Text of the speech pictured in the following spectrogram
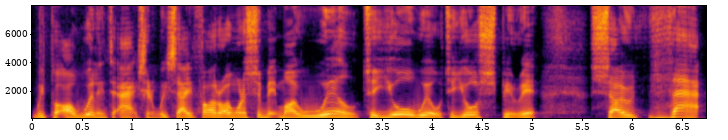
We put our will into action. We say, Father, I want to submit my will to your will, to your Spirit, so that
